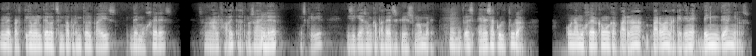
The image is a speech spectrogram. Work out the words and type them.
donde prácticamente el 80% del país de mujeres son analfabetas, no saben leer escribir, ni siquiera son capaces de escribir su nombre. Entonces, en esa cultura, una mujer como Parvana, que tiene 20 años,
